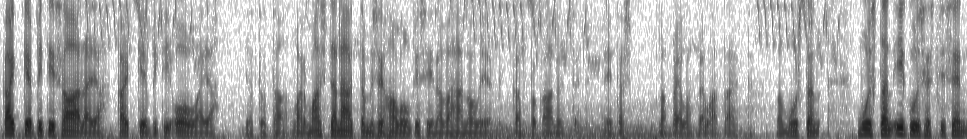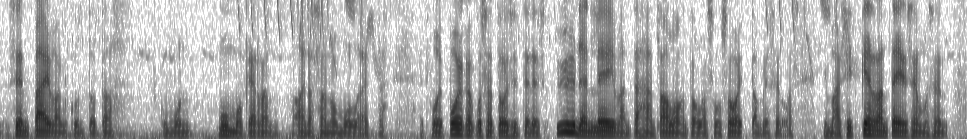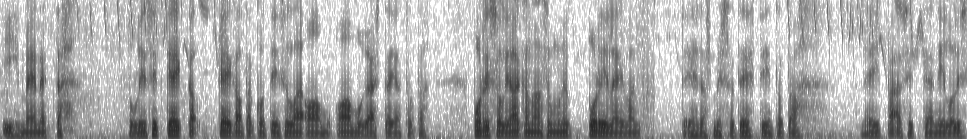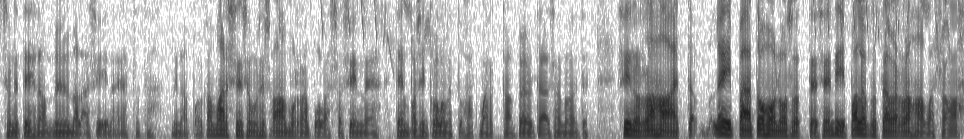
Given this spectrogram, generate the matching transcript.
kaikkea piti saada ja kaikkea piti olla ja, ja tota, varmaan sitä näyttämisen haluukin siinä vähän oli, että kattokaa nyt, että ei tässä napeilla pelata. Että mä muistan muistan ikuisesti sen, sen päivän, kun, tota, kun mun mummo kerran aina sanoi mulle, että, että voi poika, kun sä toisit edes yhden leivän tähän taloon tuolla sun soittamisella. Niin mä sitten kerran tein semmoisen ihmeen, että tulin sitten keikka, keikalta kotiin sillä aamu, aamuyöstä ja tota, Porissa oli aikanaan semmoinen porileivän tehdas, missä tehtiin tota, leipää sitten ja niillä oli sitten semmoinen tehdään myymälä siinä ja tota, minä poika marssin semmoisessa aamurapulassa sinne ja tempasin 3000 markkaa pöytään ja sanoin, että siinä on rahaa, että leipää tohon osoitteeseen niin paljon kuin tällä rahalla saa.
